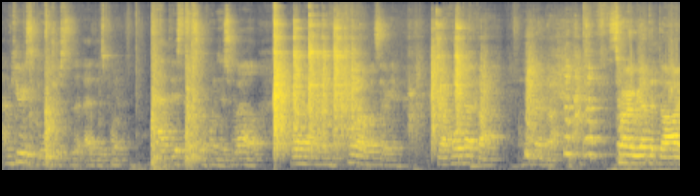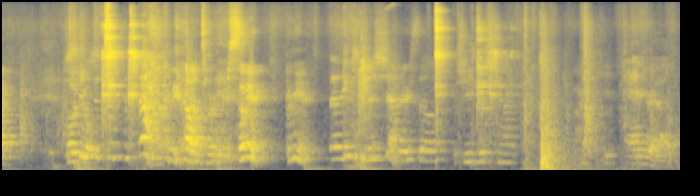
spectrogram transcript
I'm curious if you're interested at this point, at this next point as well. But um, hold on one second yeah hold that thought hold that thought sorry we got the dog Hojo come here come here I think she just shat herself. she just shot and you're out.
